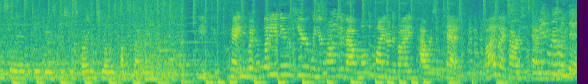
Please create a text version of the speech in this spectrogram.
Miss Lilley as a teacher is because she's funny. she always talks about random stuff. Okay, what, what do you do here when you're talking about multiplying or dividing powers of 10? Divide by powers of 10, you ruined it.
